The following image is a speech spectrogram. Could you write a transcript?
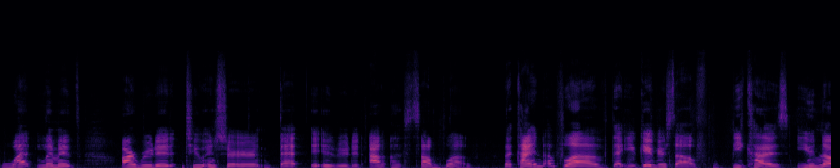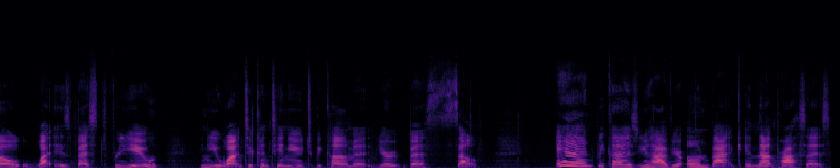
what limits are rooted to ensure that it is rooted out of self love? The kind of love that you give yourself because you know what is best for you and you want to continue to become your best self and because you have your own back in that process.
